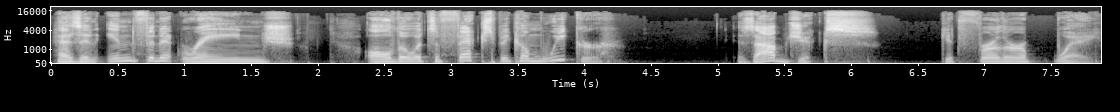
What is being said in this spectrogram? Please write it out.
has an infinite range, although its effects become weaker as objects get further away.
